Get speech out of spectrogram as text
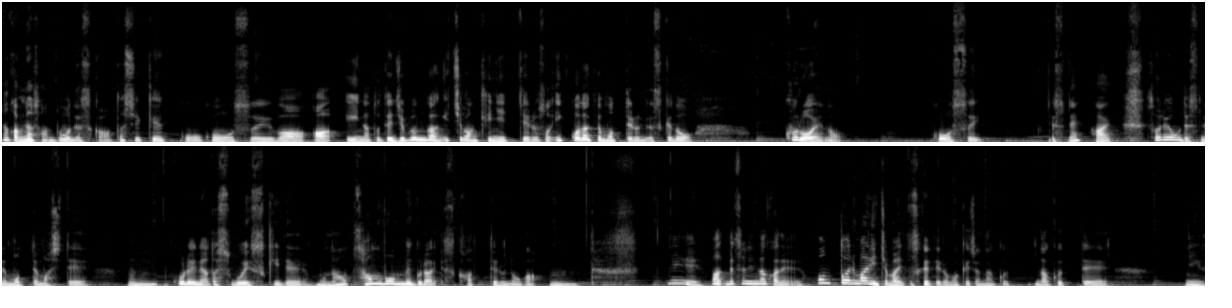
なんか皆さんどうですか？私結構香水はあいいなと。で自分が一番気に入ってるその1個だけ持ってるんですけどクロエの香水ですね。はい。それをですね持ってましてうん、これね私すごい好きでもう3本目ぐらいです買ってるのが。うんで、まあ、別になんかね本当に毎日毎日つけてるわけじゃなくなくってに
